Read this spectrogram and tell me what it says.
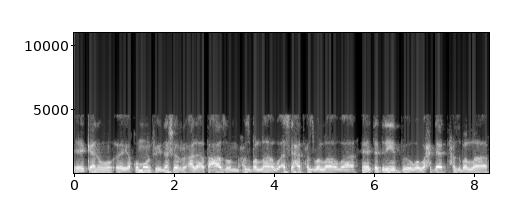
آه، كانوا آه، يقومون في نشر على تعاظم حزب الله وأسلحة حزب الله وتدريب ووحدات حزب الله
